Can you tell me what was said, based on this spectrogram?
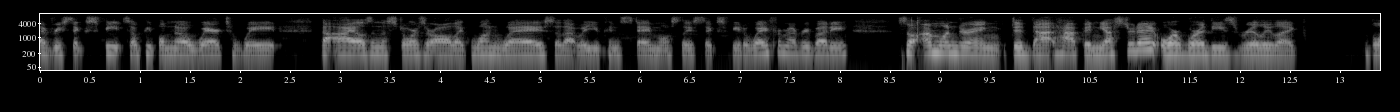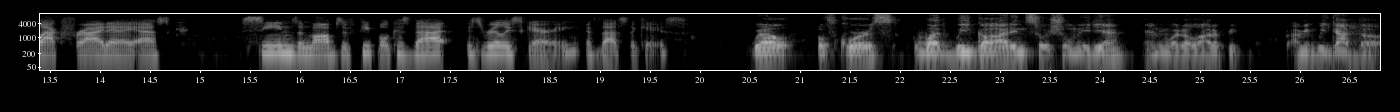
every six feet so people know where to wait. The aisles in the stores are all like one way so that way you can stay mostly six feet away from everybody. So I'm wondering, did that happen yesterday or were these really like Black Friday esque scenes and mobs of people because that is really scary if that's the case. Well, of course, what we got in social media and what a lot of people, I mean, we got the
